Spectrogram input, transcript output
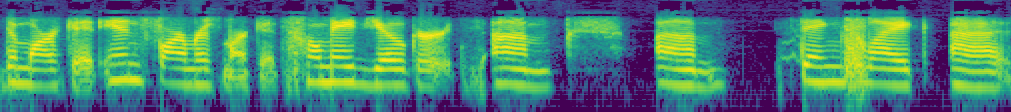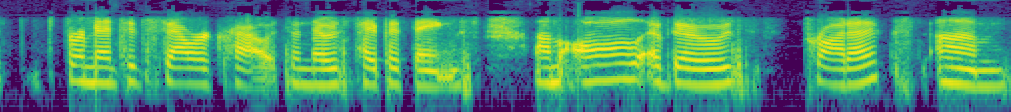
the market in farmers markets, homemade yogurts, um, um, things like uh, fermented sauerkrauts and those type of things. Um, all of those products um,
